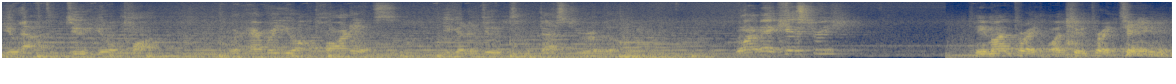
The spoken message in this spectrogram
you have to do your part. Whatever your part is, you got to do it to the best of your ability. Want to make history? Team on three. One, two, three. Team.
